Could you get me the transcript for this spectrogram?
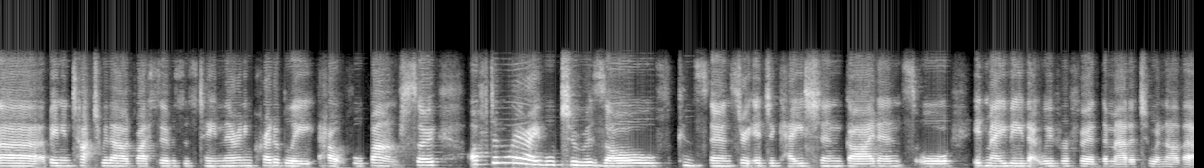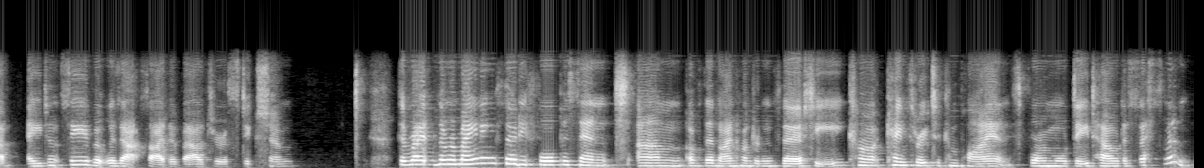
uh, been in touch with our advice services team, they're an incredibly helpful bunch. So often we're able to resolve concerns through education, guidance, or it may be that we've referred the matter to another agency if it was outside of our jurisdiction. The, re the remaining 34% um, of the 930 came through to compliance for a more detailed assessment.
